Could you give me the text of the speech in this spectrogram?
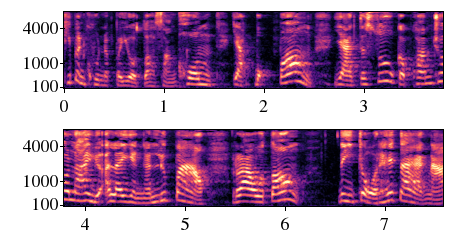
ที่เป็นคุณประโยชน์ต่อสังคม อยากปกป้อง อยากจะสู้กับความชั่วร้ายหรืออะไรอย่างนั้นหรือเปล่า เราต้องตีโจทย์ให้แตกนะ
